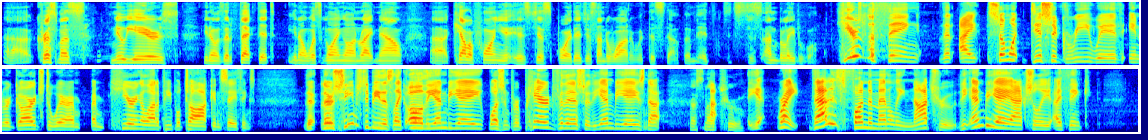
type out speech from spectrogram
uh, Christmas, New Year's, you know, is it affected. You know what's going on right now. Uh, California is just boy, they're just underwater with this stuff. I mean, it, it's just unbelievable. Here's the thing that I somewhat disagree with in regards to where I'm, I'm hearing a lot of people talk and say things. There, there seems to be this like, oh, the NBA wasn't prepared for this, or the NBA's not. That's not true. Yeah, right. That is fundamentally not true. The NBA actually, I think,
